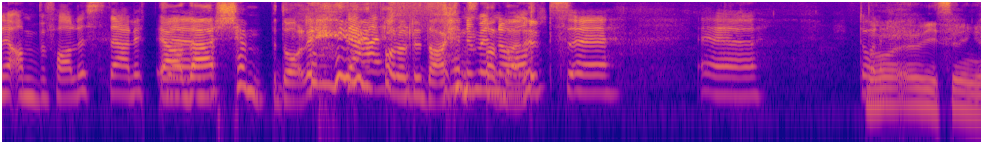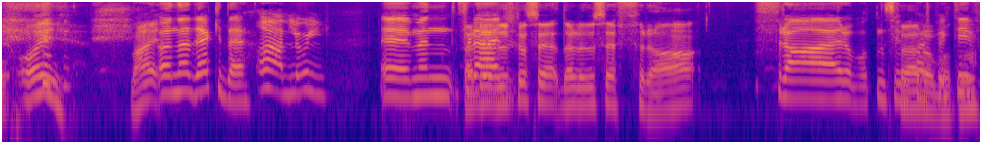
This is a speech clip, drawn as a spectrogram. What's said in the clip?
det anbefales. Det er litt Ja, eh, det er kjempedårlig det i forhold til dagens standarder. eh, eh, Nå viser ingen Oi! Nei. Nei, det er ikke det. Oh, ja, lol. Eh, men Det er det, det er se, det er det du ser fra fra roboten sin Fra perspektiv.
